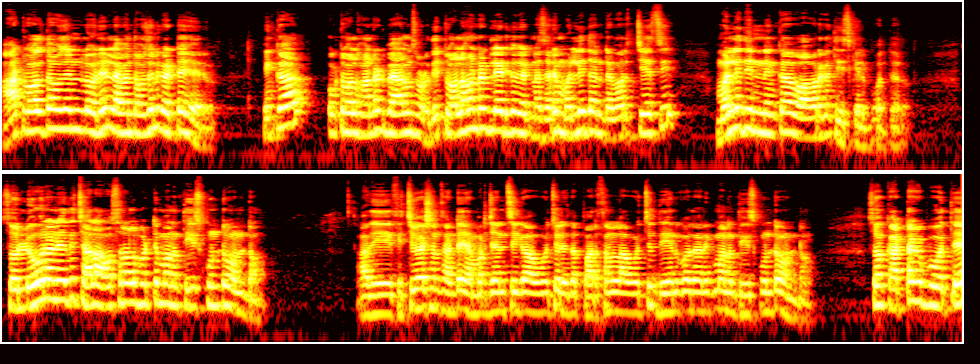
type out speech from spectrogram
ఆ ట్వెల్వ్ థౌసండ్లోనే లెవెన్ థౌసండ్ కట్టేశారు. ఇంకా ఒక ట్వెల్వ్ హండ్రెడ్ బ్యాలెన్స్ ఉంటుంది ట్వెల్వ్ హండ్రెడ్ లేట్గా కట్టినా సరే మళ్ళీ దాన్ని రివర్స్ చేసి మళ్ళీ దీన్ని ఇంకా ఓవర్గా తీసుకెళ్ళిపోతారు. సో లోన్ అనేది చాలా అవసరాలు బట్టి మనం తీసుకుంటూ ఉంటాం. అది సిచ్యువేషన్స్ అంటే ఎమర్జెన్సీగా అవ్వచ్చు లేదా పర్సనల్ అవ్వచ్చు దేనికో దానికి మనం తీసుకుంటూ ఉంటాం. సో కట్టకపోతే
